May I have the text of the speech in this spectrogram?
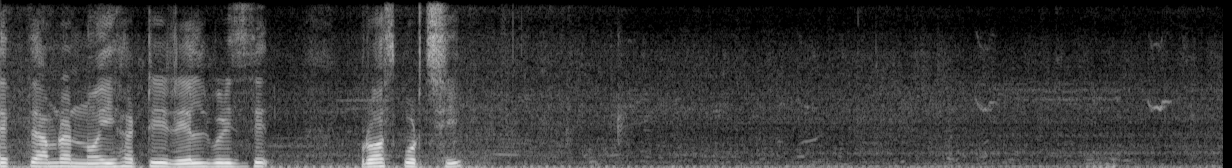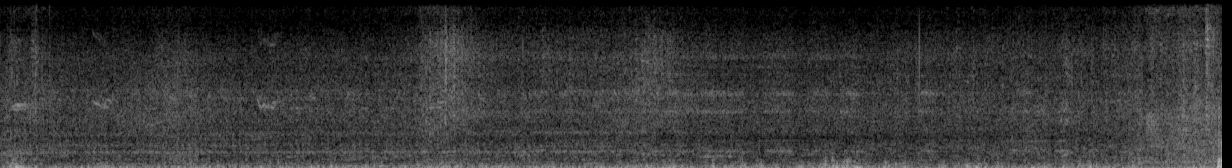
দেখতে আমরা নৈহাটি রেল ব্রিজে ক্রস করছি। তো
